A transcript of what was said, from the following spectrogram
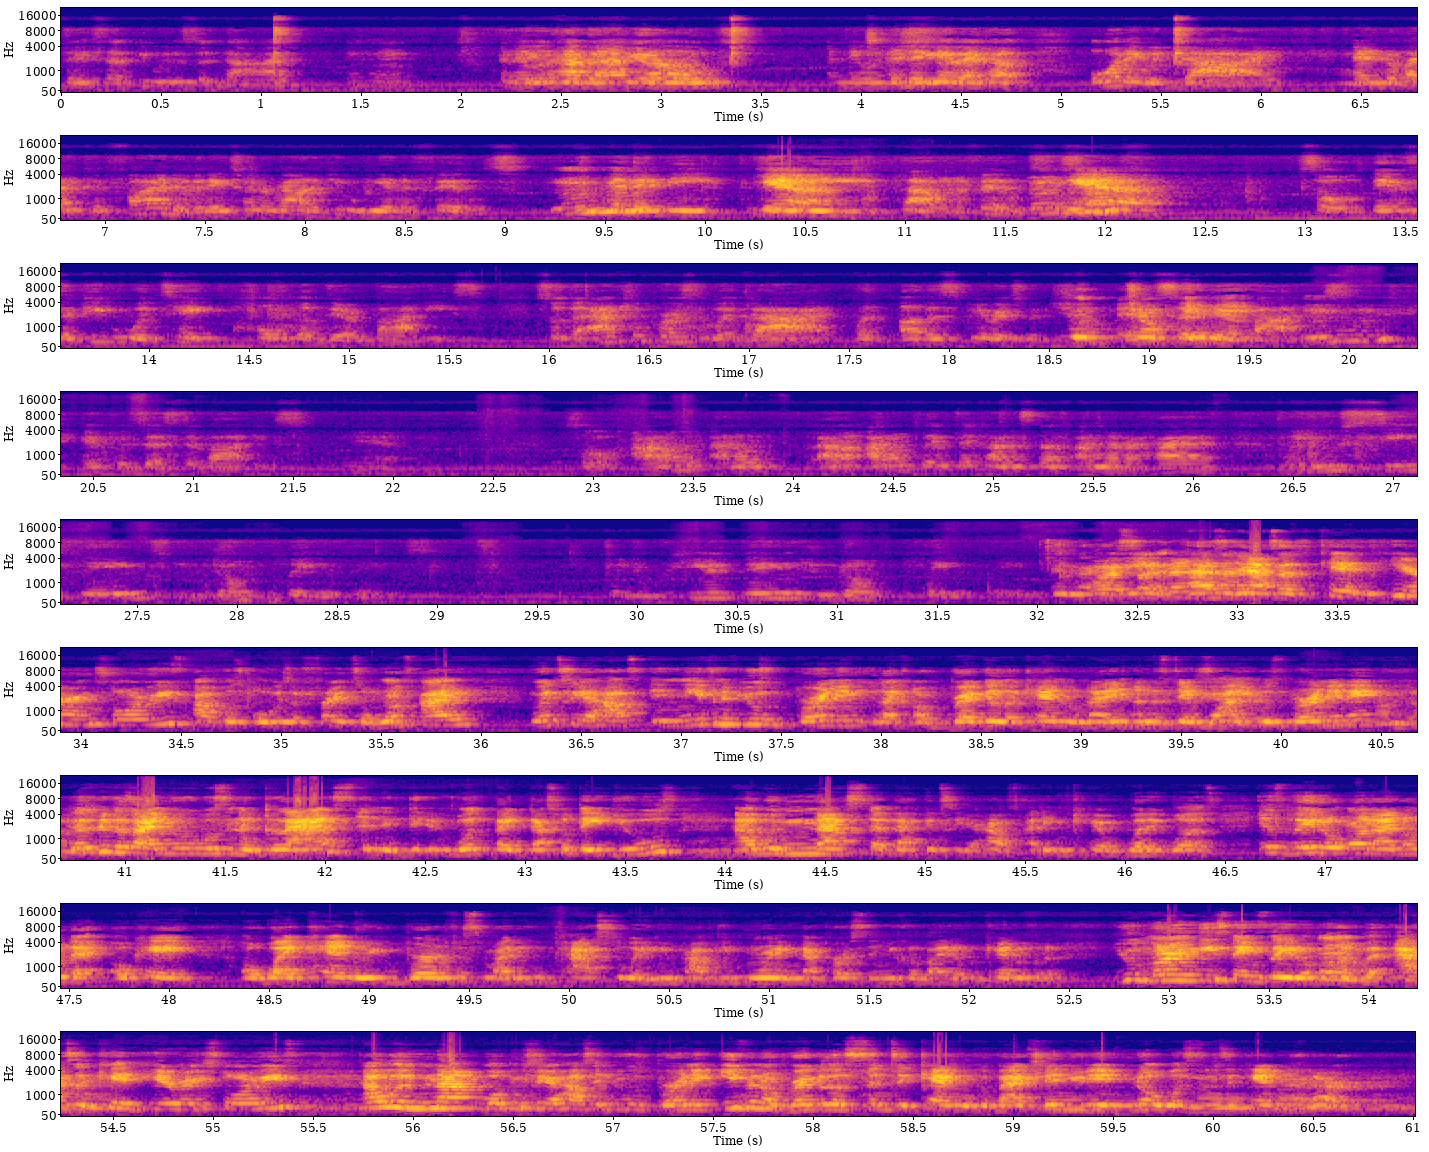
They said people used to die, Mm-hmm. and they would have back funerals. And they would and just they get back up, or they would die and nobody could find them, and they turn around and people would be in the fields, Mhm. and they be they Yeah. be plowing the fields. Mhm. Yeah. So they said people would take hold of their bodies. So the actual person would die, but other spirits would jump, Would jump into in their it. bodies Mhm. and possess their bodies. Yeah. So I don't, I don't, I don't, I don't play with that kind of stuff. I never have. When you see things, you don't play with things. When you hear things, you don't play with things. And like Or I said, even as, like- as a kid, hearing stories, I was always afraid. So once I went to your house, and even if you was burning like a regular candle, and I didn't understand why you was burning it, just because I knew it was in a glass and it didn't look like that's what they use, I would not step back into your house. I didn't care what it was. It's later on I know that okay, a white candle you burn for somebody who passed away, and you probably mourning that person. You could light up a candle for them. You learn these things later on, but as a kid hearing stories, I would not walk into your house if you was burning even a regular scented candle. Because back then you didn't know what scented candles were.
